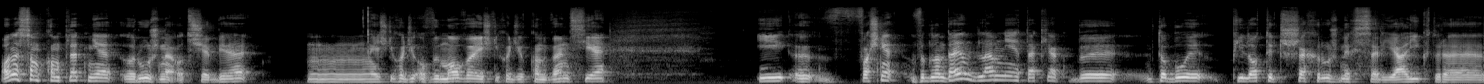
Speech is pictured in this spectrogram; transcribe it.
one są kompletnie różne od siebie jeśli chodzi o wymowę, jeśli chodzi o konwencję. I y, właśnie wyglądają dla mnie tak, jakby to były piloty trzech różnych seriali, które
